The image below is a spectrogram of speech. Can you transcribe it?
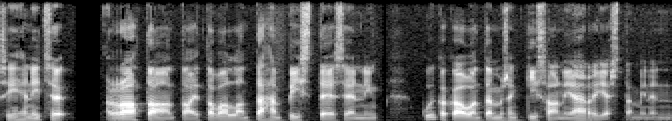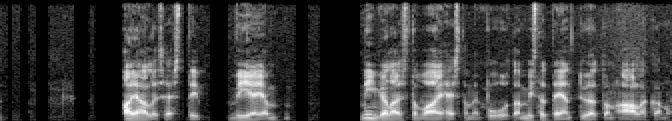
siihen itse rataan tai tavallaan tähän pisteeseen, niin kuinka kauan tämmöisen kisan järjestäminen ajallisesti vie ja minkälaista vaiheista me puhutaan? Mistä teidän työt on alkanut,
